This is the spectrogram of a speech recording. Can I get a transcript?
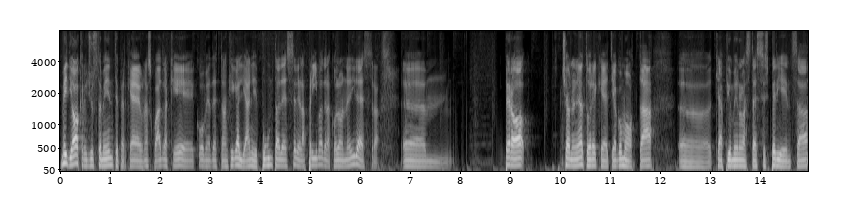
mediocre, giustamente, perché è una squadra che, come ha detto anche Gagliani, punta ad essere la prima della colonna di destra. Ehm, però c'è un allenatore che è Tiago Motta. Eh, che ha più o meno la stessa esperienza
